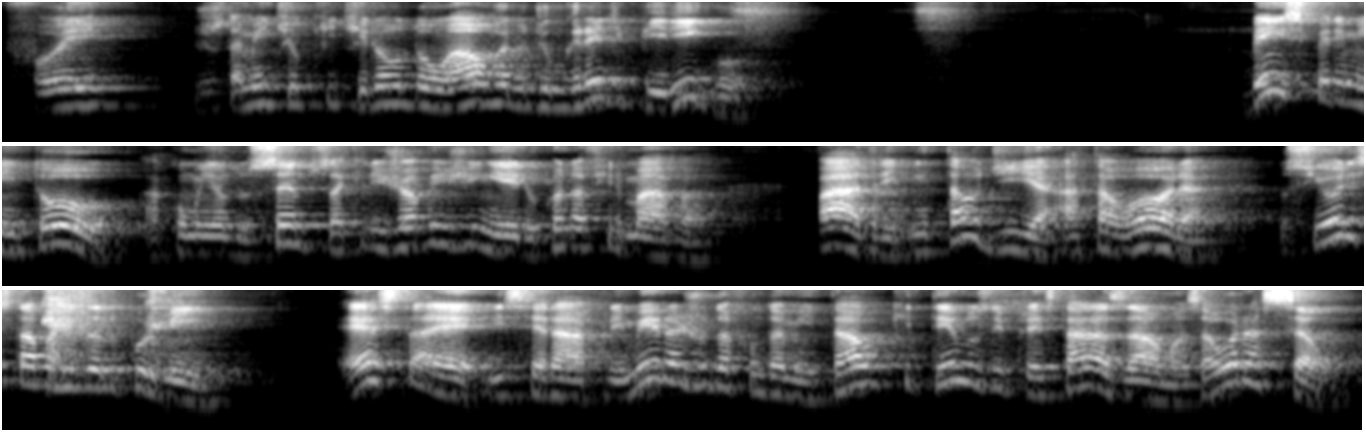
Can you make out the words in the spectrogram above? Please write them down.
foi justamente o que tirou Dom Álvaro de um grande perigo. Bem experimentou a comunhão dos santos aquele jovem engenheiro quando afirmava: Padre, em tal dia, a tal hora, o Senhor estava rezando por mim. Esta é e será a primeira ajuda fundamental que temos de prestar às almas, a oração.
